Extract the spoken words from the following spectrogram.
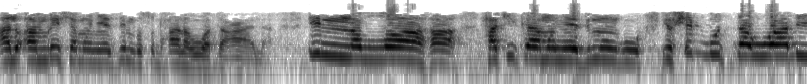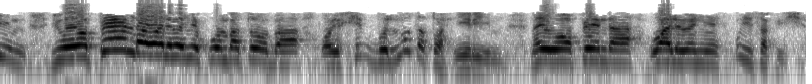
aloamrisha mwenyezi mungu subhanahu wa taala. Inna allaha hakika ya mwenyezi mungu yuhibu tawabin yuwapenda wale wenye kuomba toba wa yuhibu lmutatahirin na yuwapenda wale wenye kujisafisha.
